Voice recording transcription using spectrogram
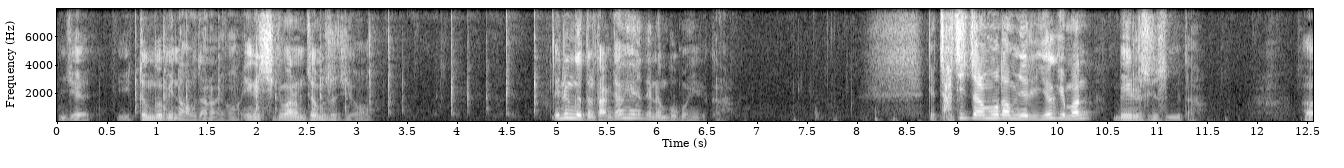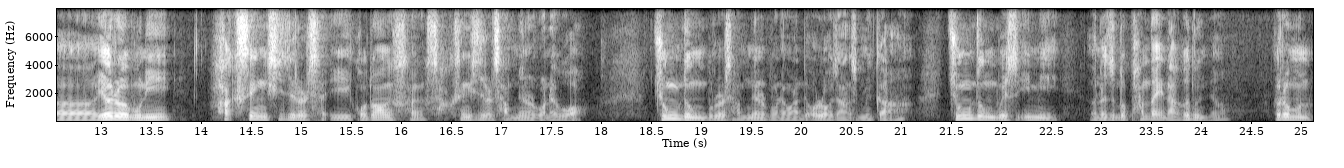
이제 이 등급이 나오잖아요. 이게 쉽게 말하면 점수지요. 이런 것들 당장 해야 되는 부분이니까. 자칫 잘못하면 여기- 여기만 매일 수 있습니다. 어, 여러분이 학생 시절을 사- 이 고등학생 학생 시절 3년을 보내고 중등부를 3년을 보내고 하는데 올라오지 않습니까? 중등부에서 이미 어느 정도 판단이 나거든요. 그러면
